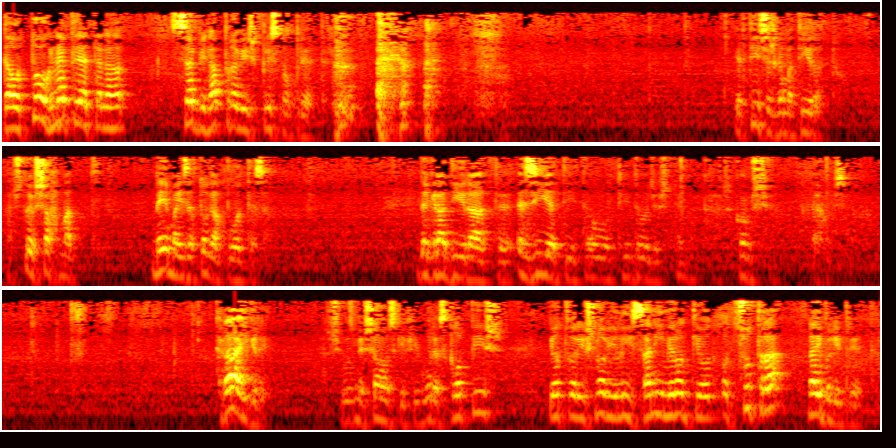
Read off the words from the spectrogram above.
da od tog neprijatelja sebi napraviš prisnog prijatelja. Jer ti ćeš ga matirati. Znači, to je šahmat nema iza toga poteza. Degradirate, ezijetite, ovo ti dođeš, nema kaže, komšija, evo smo. Kraj igre. Znači, uzmeš šahovske figure, sklopiš i otvoriš novi list sa njim, jer on ti od, od sutra najbolji prijatelj.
